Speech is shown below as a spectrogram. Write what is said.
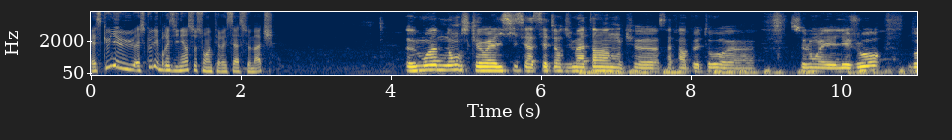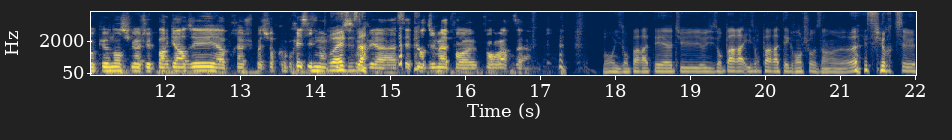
Est-ce, qu'il y a eu, est-ce que les Brésiliens se sont intéressés à ce match? Euh, moi, non, parce que ouais, ici, c'est à 7h du matin, donc ça fait un peu tôt selon les, jours. Donc, non, celui-là, j'ai pas regardé. Et après, je suis pas sûr qu'au Brésil non plus, ouais, c'est ça. à 7h du matin pour, pour voir ça. Bon, ils n'ont pas raté, euh, tu, ils ont pas, ils ont pas raté grand chose hein, euh, sur ce,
